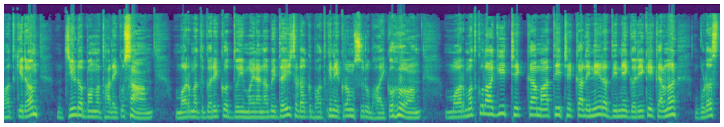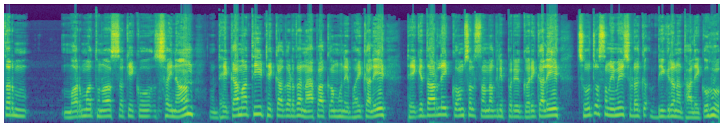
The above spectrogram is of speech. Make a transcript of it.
भत्किएर जीर्ण बन्न थालेको छ। मर्मत गरेको दुई महिना नबित्दै सडक भत्किने क्रम सुरु भएको हो। मर्मतको लागि ठेक्कामाथि ठेक्का लिने र दिने गरिएकै कारण गुणस्तर मर्मत हुन सकेको छैन। ढेकामाथि ठेक्का गर्दा नाफा कम हुने भएकाले ठेकेदारले कमसल सामग्री प्रयोग गरेकाले छोटो समयमै सडक बिग्रन थालेको हो।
